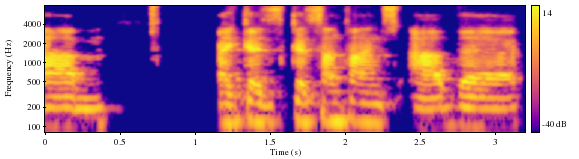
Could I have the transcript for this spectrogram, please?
um, because because sometimes uh, the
